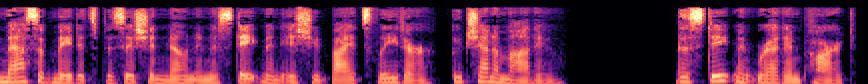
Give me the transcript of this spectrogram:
MASSOB made its position known in a statement issued by its leader, Uchenna Madu. The statement read in part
